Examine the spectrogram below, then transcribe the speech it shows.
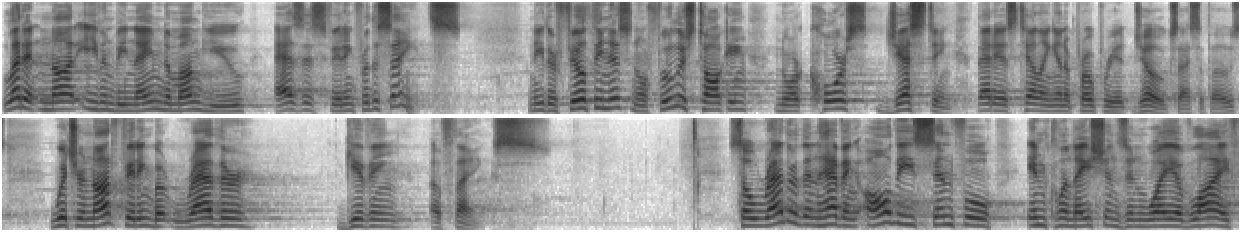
let it not even be named among you as is fitting for the saints. Neither filthiness, nor foolish talking, nor coarse jesting, that is, telling inappropriate jokes, I suppose, which are not fitting, but rather giving of thanks. So rather than having all these sinful inclinations and way of life,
